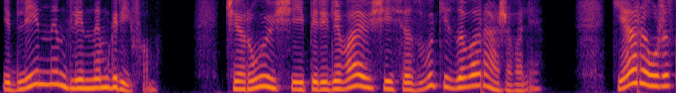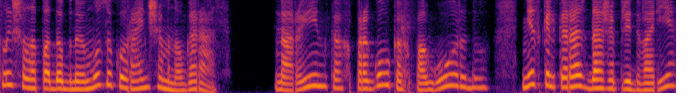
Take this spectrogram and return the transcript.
и длинным-длинным грифом. Чарующие и переливающиеся звуки завораживали. Киара уже слышала подобную музыку раньше много раз. На рынках, прогулках по городу, несколько раз даже при дворе,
